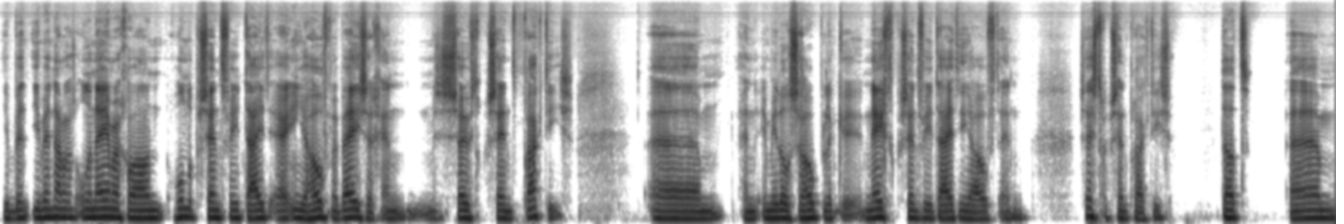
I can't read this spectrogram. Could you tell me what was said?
Je bent, je bent namelijk als ondernemer gewoon 100% van je tijd er in je hoofd mee bezig. En 70% praktisch. Ehm, en inmiddels hopelijk eh, 90% van je tijd in je hoofd en 60% praktisch. Dat ehm,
